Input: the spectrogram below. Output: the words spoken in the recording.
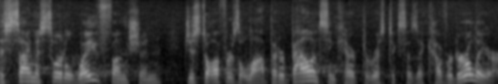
the sinusoidal wave function just offers a lot better balancing characteristics, as I covered earlier.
